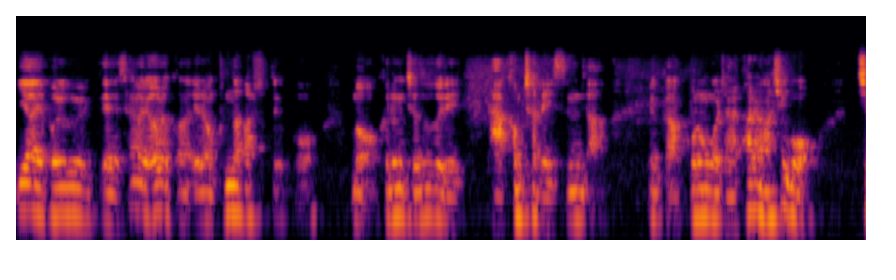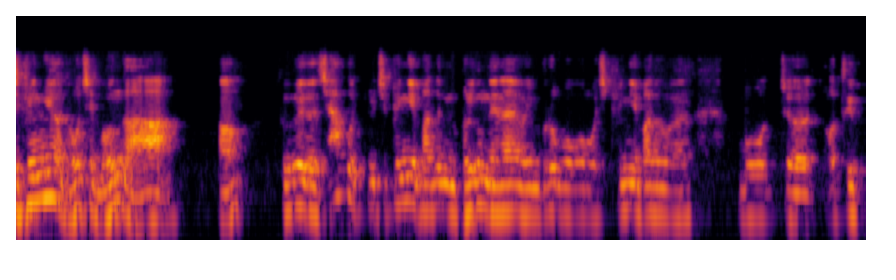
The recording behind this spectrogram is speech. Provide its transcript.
이하의 벌금일 때 생활이 어렵거나 이러면 분납할 수도 있고 뭐 그런 제도들이 다 검찰에 있습니다. 그러니까 그런 걸 잘 활용하시고 집행유예가 도대체 뭔가 어 그거에 대해서 자꾸 집행유예 받으면 벌금 내나요? 물어보고 뭐 집행유예 받으면 뭐 저 어떻게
